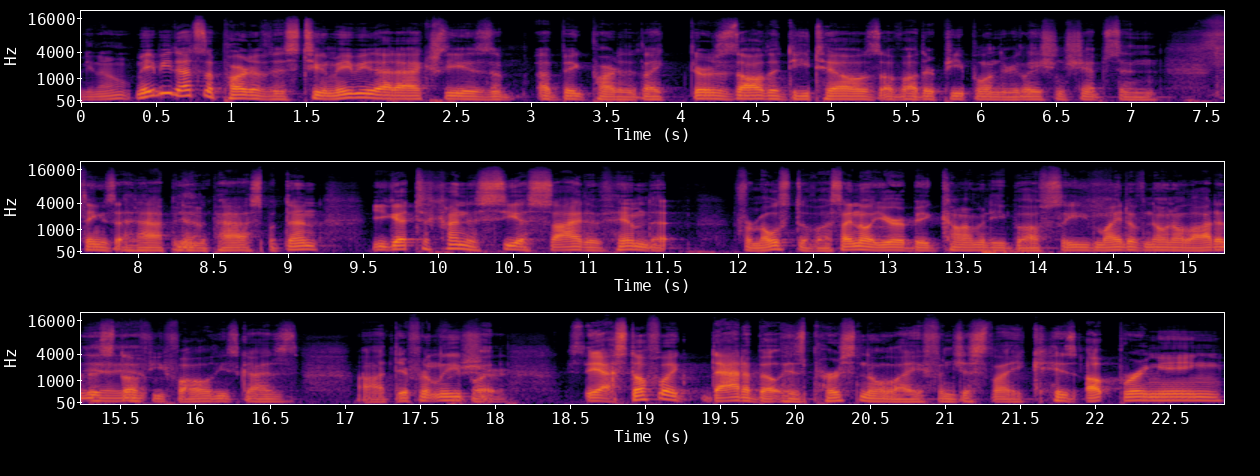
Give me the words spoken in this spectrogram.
you know, maybe that's a part of this too. Maybe that actually is a, a big part of it. Like there's all the details of other people and the relationships and things that had happened in the past, but then you get to kind of see a side of him that for most of us, I know you're a big comedy buff, so you might have known a lot of this Yeah, stuff. You follow these guys uh, differently, For but sure. yeah, stuff like that about his personal life and just like his upbringing,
